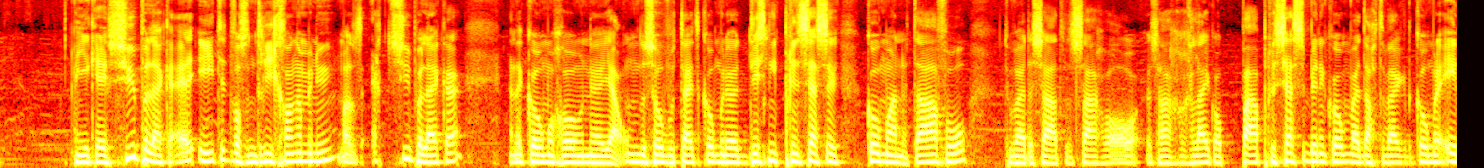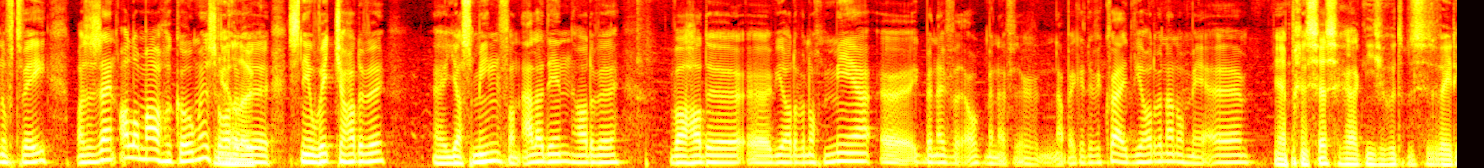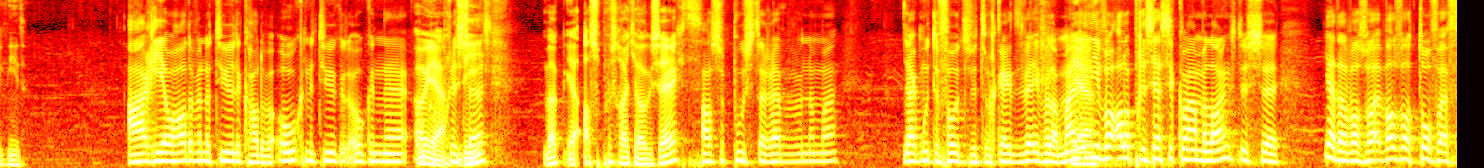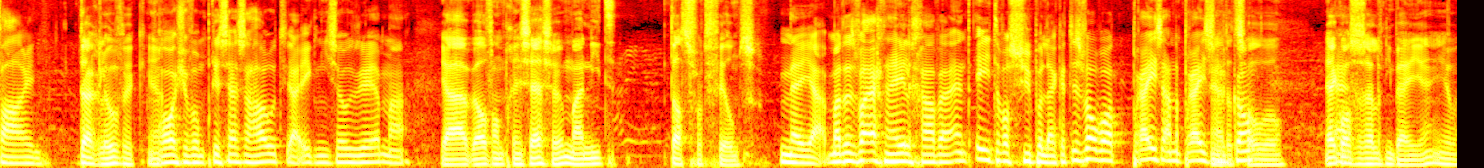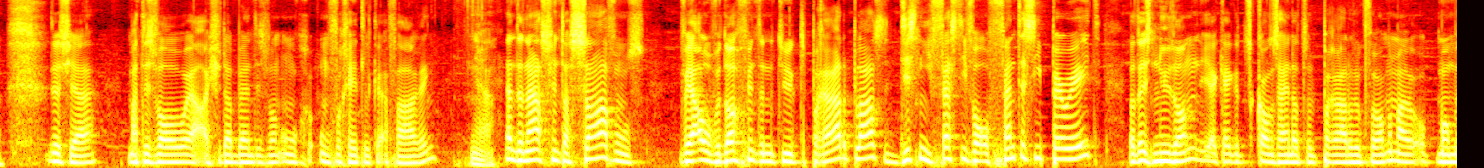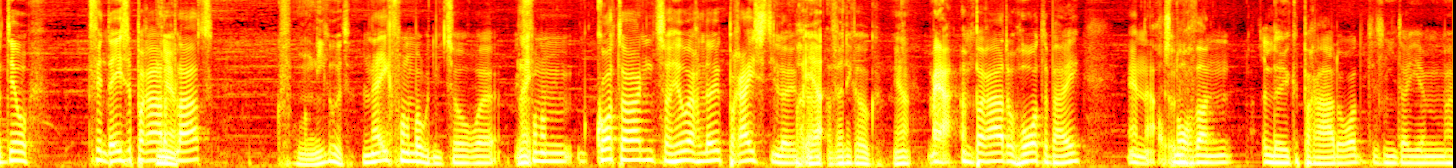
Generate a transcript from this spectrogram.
En je kreeg super lekker eten. Het was een drie gangen menu, maar dat is echt super lekker. En dan komen gewoon, eh, ja, om de zoveel tijd komen de Disney prinsessen komen aan de tafel. Toen wij er zaten, zagen we, al, zagen we gelijk al een paar prinsessen binnenkomen. Wij dachten wij, er komen er één of twee. Maar ze zijn allemaal gekomen. Zo hadden leuk. we Sneeuwwitje hadden we. Eh Jasmin van Aladdin hadden we. We hadden, eh, wie hadden we nog meer? Ik ben even, oh, ik ben even, nou ben ik het even kwijt. Wie hadden we nou nog meer? Ja, prinsessen ga ik niet zo goed op, dus dat weet ik niet. Ariel hadden we natuurlijk, hadden we ook natuurlijk, ook een, eh ook Oh ja, een prinses. Welk, ja, Assepoester had je al gezegd. Assepoester hebben we nog maar. Ja, ik moet de foto's weer terugkijken, het is even lang. Maar Ja. in ieder geval, alle prinsessen kwamen langs, dus eh, ja, dat was wel, was wel een toffe ervaring. Daar geloof ik. Ja. Vooral als je van prinsessen houdt, ja, ik niet zozeer, maar... ja, wel van prinsessen, maar niet dat soort films. Nee, ja, maar dat is wel echt een hele gave. En het eten was super lekker. Het is wel wat prijs aan de prijzige Ja, dat zal wel. Ja, ik was er zelf niet bij. Hè? Dus ja, maar het is wel, ja, als je daar bent, is het wel een onvergetelijke ervaring. ja. En daarnaast vindt daar s'avonds, of ja, overdag vindt er natuurlijk de parade plaats. De Disney Festival of Fantasy Parade. Dat is nu dan. Ja, kijk, het kan zijn dat de parade ook veranderen, maar op, momenteel vindt deze parade Ja. plaats. Ik vond hem niet goed. Nee, ik vond hem ook niet zo. eh, Ik Nee. vond hem korter, niet zo heel erg leuk. Parijs is die leuk. Maar ja, vind ik ook. Ja. Maar ja, een parade hoort erbij. En alsnog wel een leuke parade hoor. Het is niet dat je hem. eh,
